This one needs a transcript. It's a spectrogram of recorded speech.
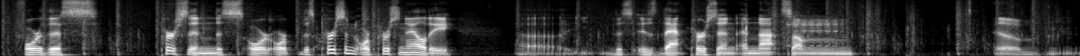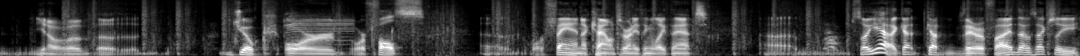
for this person, this or or this person or personality. Uh, this is that person and not some, uh, you know, joke or or false uh, or fan account or anything like that. Um, so yeah, I got got verified. That was actually,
